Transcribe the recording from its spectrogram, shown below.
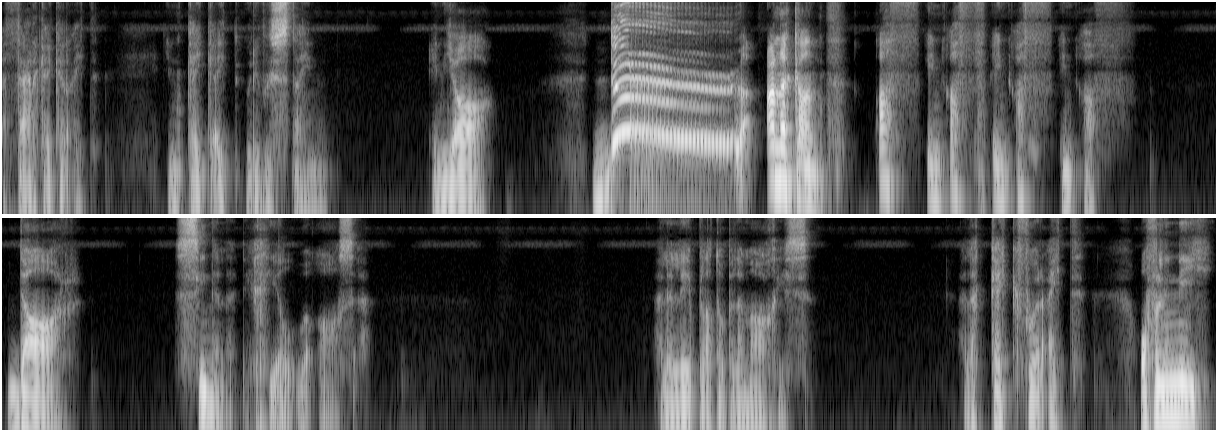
'n verkyker uit en kyk uit oor die woestyn. En ja, deur aan die kant, af en af en af en af. Daar sien hulle die geel oase. Hulle lê plat op hulle magies. Hulle kyk vooruit of hulle nie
